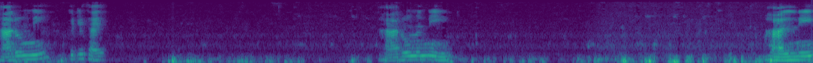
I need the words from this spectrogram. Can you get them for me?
હારૂનની કેટલી થાય? હારૂનની હાલની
